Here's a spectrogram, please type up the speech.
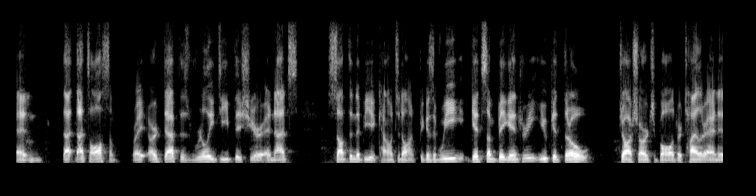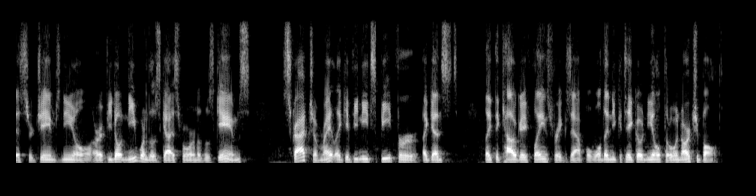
and that that's awesome right? Our depth is really deep this year, and that's something to be accounted on. Because if we get some big injury, you could throw Josh Archibald or Tyler Ennis or James Neal, or if you don't need one of those guys for one of those games, scratch them, right? Like if you need speed for against like the Calgary Flames, for example, well then you could take O'Neill, throw in Archibald.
